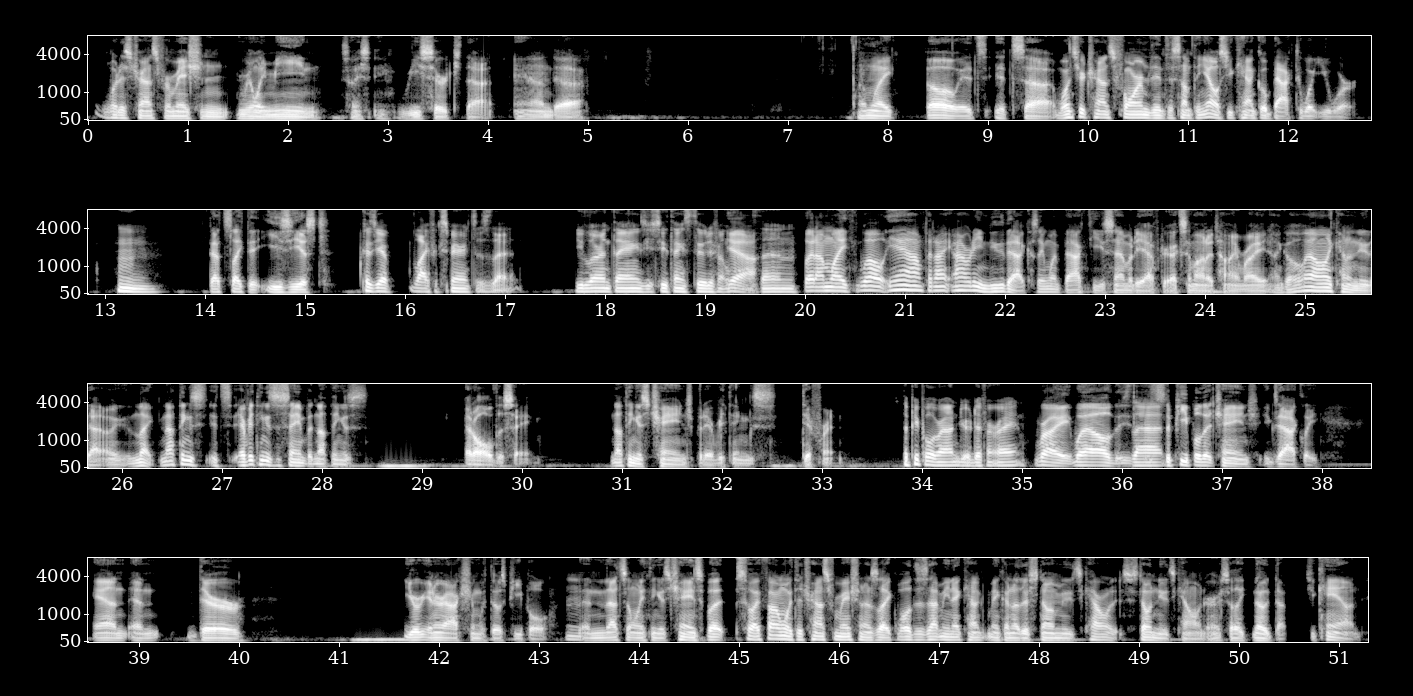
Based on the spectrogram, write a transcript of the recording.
what does transformation really mean? So I research that, and uh, I'm like, oh, it's it's uh, once you're transformed into something else, you can't go back to what you were. Hmm. That's like the easiest because you have life experiences that you learn things, you see things through different Yeah. lens. Then But I'm like, well, yeah, but I already knew that because I went back to Yosemite after X amount of time, right? I go, well, I kind of knew that. I mean, like nothing's, it's everything is the same, but nothing is at all the same. Nothing has changed, but everything's different. the people around you are different, right? Right. Well, it's that- the people that change exactly, and and their your interaction with those people, Mm. and that's the only thing that's changed. But so I found with the transformation, I was like, well, does that mean I can't make another stone nudes calendar? Stone nudes calendar? So like, no, that- you can.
